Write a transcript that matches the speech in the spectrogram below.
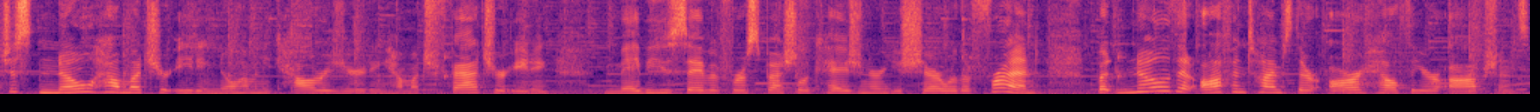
just know how much you're eating, know how many calories you're eating, how much fat you're eating. Maybe you save it for a special occasion or you share with a friend, but know that oftentimes there are healthier options.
